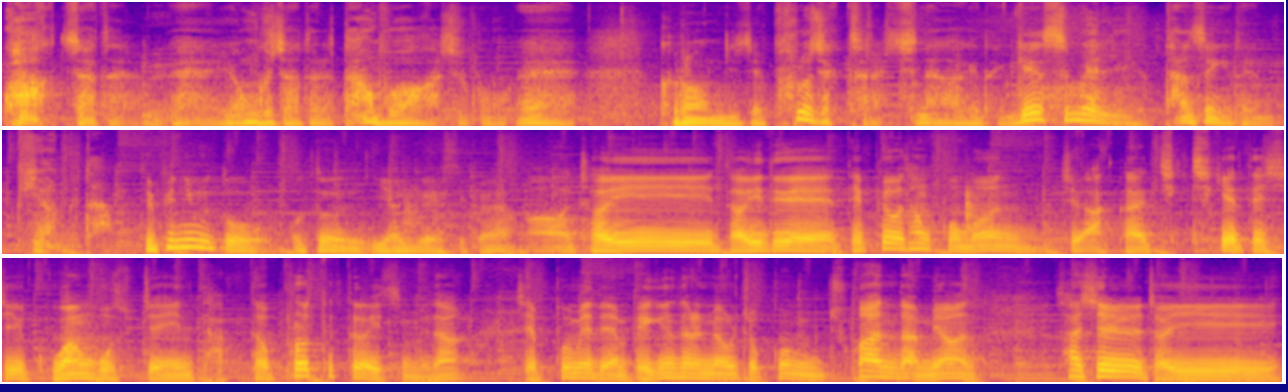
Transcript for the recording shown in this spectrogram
과학자들, 예. 연구자들 다 모아가지고 예. 그런 이제 프로젝트를 진행하게 된 게 스멜리 탄생이 된 비화입니다. 대표님은 또 어떤 이야기가 있을까요? 어, 저희 더이드의 대표 상품은 즉 아까 칙칙했듯이 구강 보습제인 닥터 프로텍터가 있습니다. 제품에 대한 배경 설명을 조금 추가한다면 사실 저희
